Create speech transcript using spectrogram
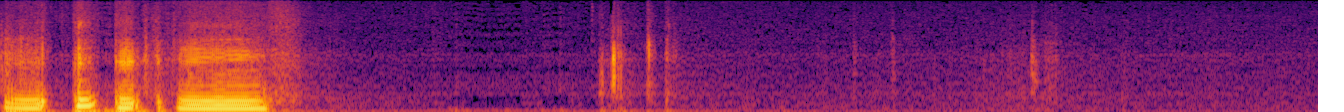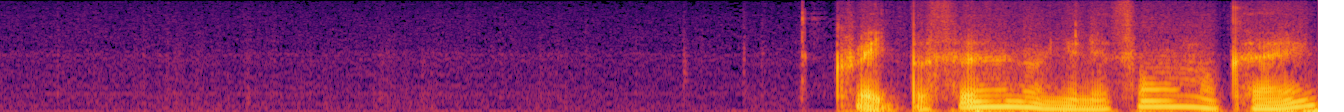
Mm -mm -mm Create buffer or uniform, okay.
